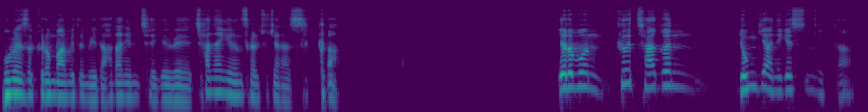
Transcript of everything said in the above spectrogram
보면서 그런 마음이 듭니다. 하나님 제게 왜 찬양의 은사를 주지 않았을까? 여러분 그 작은 용기 아니겠습니까?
